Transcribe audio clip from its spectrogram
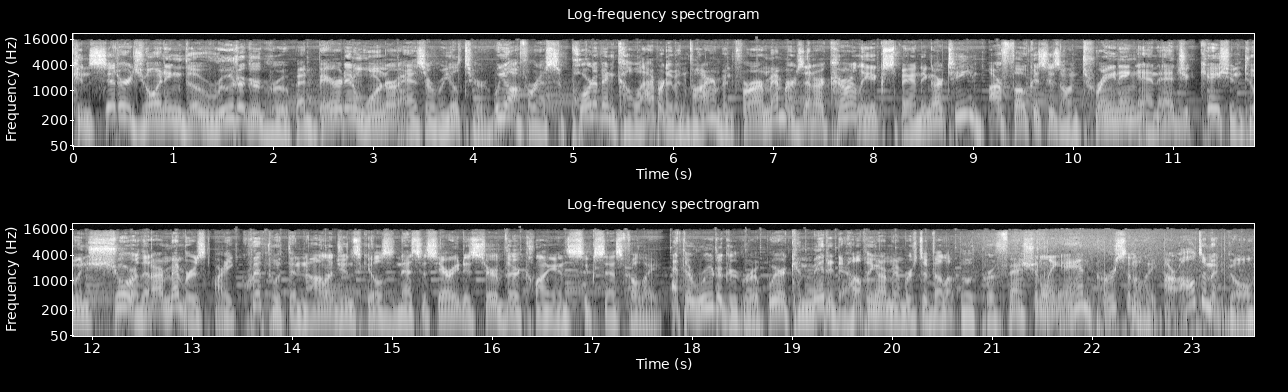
Consider joining the Ruettiger Group at Baird and Warner as a realtor. We offer a supportive and collaborative environment for our members and are currently expanding our team. Our focus is on training and education to ensure that our members are equipped with the knowledge and skills necessary to serve their clients successfully. At the Ruettiger Group, we are committed to helping our members develop both professionally and personally. Our ultimate goal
